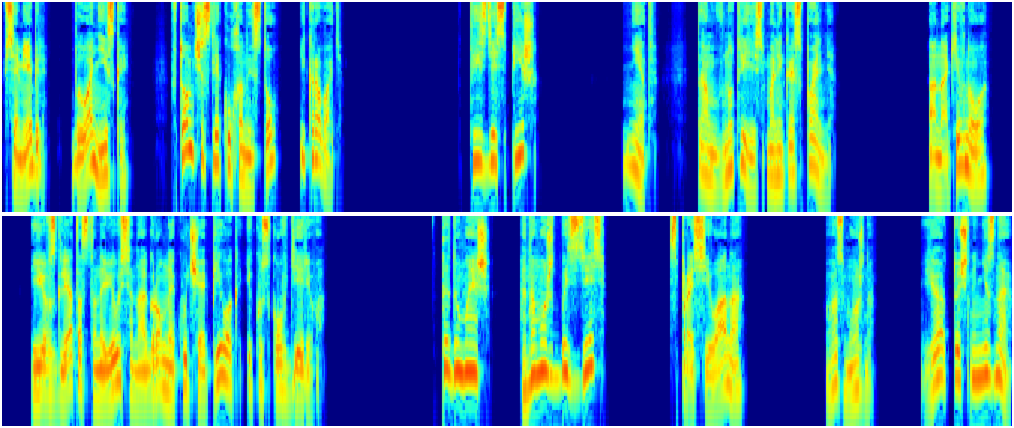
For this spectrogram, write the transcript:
Вся мебель была низкой, в том числе кухонный стол и кровать. «Ты здесь спишь?» «Нет, там внутри есть маленькая спальня». Она кивнула. Ее взгляд остановился на огромной куче опилок и кусков дерева. «Ты думаешь, она может быть здесь?» Спросила она. «Возможно. Я точно не знаю».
